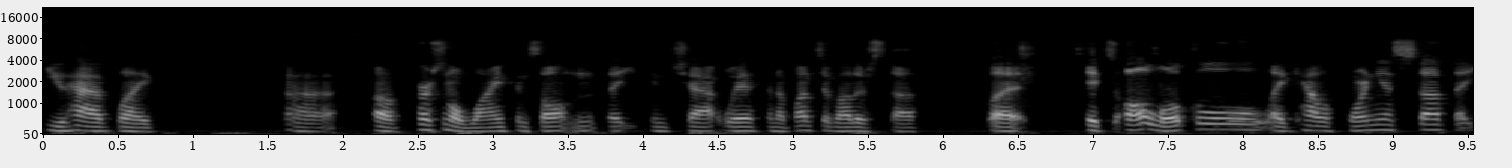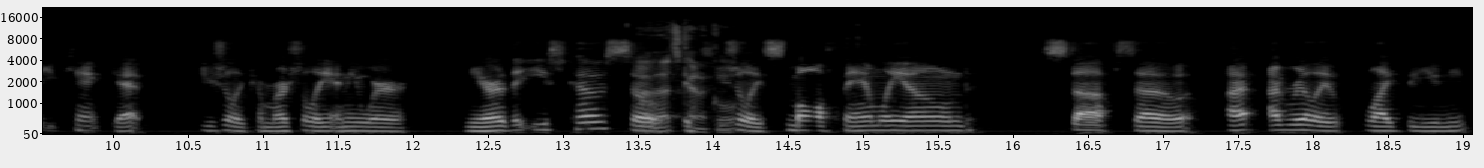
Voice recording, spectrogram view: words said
you have like uh, a personal wine consultant that you can chat with and a bunch of other stuff. But it's all local, like California stuff that you can't get usually commercially anywhere near the East Coast. So Oh, that's it's cool. usually small family owned stuff. So I, I really like the unique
